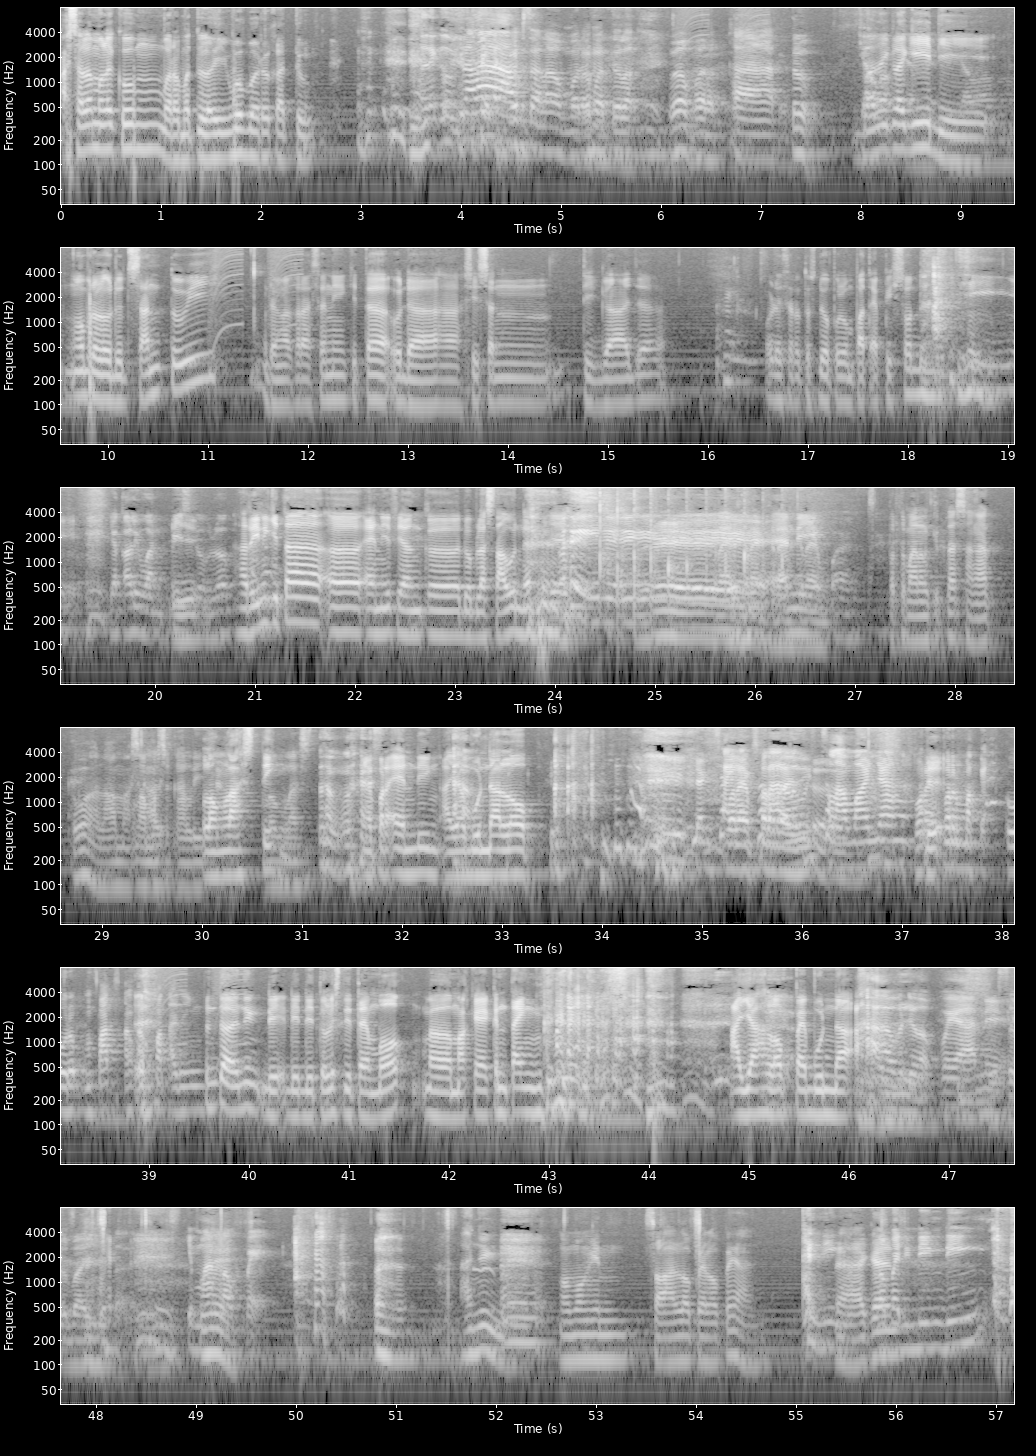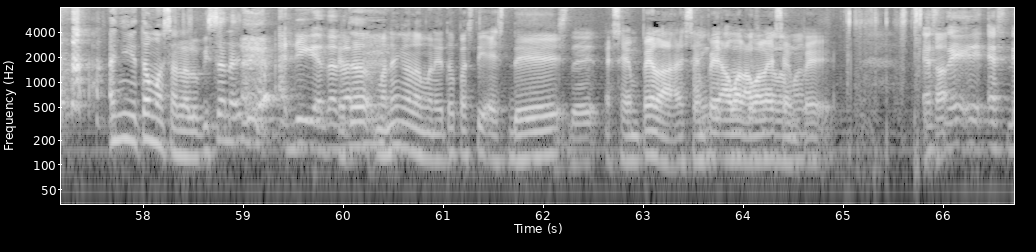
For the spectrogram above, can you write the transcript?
Assalamualaikum warahmatullahi wabarakatuh. Waalaikumsalam. Assalamualaikum warahmatullahi wabarakatuh. Balik lagi di ngobrol udut santuy. Udah nggak kerasa nih kita udah season 3 aja. Udah 124 episode. Anjing. Ya kali One Piece Iya. goblok. Hari ini kita eh, Enif yang ke 12 tahun ya. Pertemanan kita sangat Wah, lama lama sekali. Long lasting. Long last. Never ending, ayah bunda love. yang saya Forever, selalu selamanya. Forever make huruf 4 angka 4 anjing. Entah anjing di, di- ditulis di tembok eh, make kenteng. ayah lope bunda. Ah, bener apa ya nih. Terbaik kita. Iman lope. Anjing ngomongin soal lope-lopean. Anjing. Nah, kan. Lope di dinding. Anjing itu masa lalu pisan anjing. Anjing kata Itu mana ngalaman itu pasti SD, SD. SMP lah, SMP Aing awal-awal SMP. SD SD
